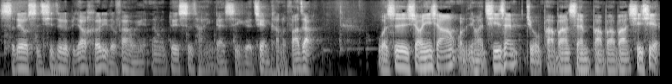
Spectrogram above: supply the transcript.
十六、十七这个比较合理的范围，那么对市场应该是一个健康的发展。我是肖银祥，我的电话七三九八八三八八八，谢谢。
